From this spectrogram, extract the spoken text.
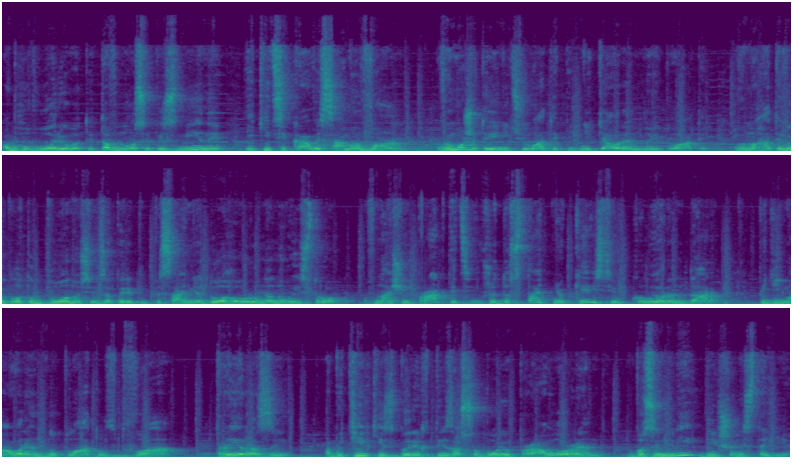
обговорювати та вносити зміни, які цікаві саме вам. Ви можете ініціювати підняття орендної плати, вимагати виплату бонусів за перепідписання договору на новий строк. В нашій практиці вже достатньо кейсів, коли орендар підіймав орендну плату в 2-3 рази, аби тільки зберегти за собою право оренди. Бо землі більше не стає,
